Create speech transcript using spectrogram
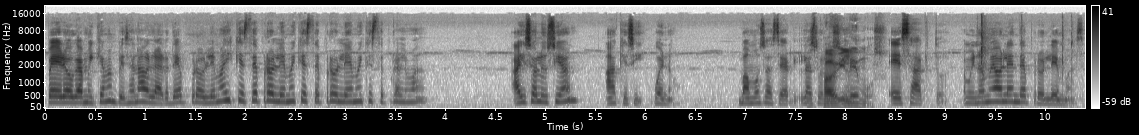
Pero a mí que me empiezan a hablar de problemas y que este problema y que este problema y que este problema. ¿Hay solución? Ah, que sí. Bueno, vamos a hacer la solución. Exacto. A mí no me hablen de problemas.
